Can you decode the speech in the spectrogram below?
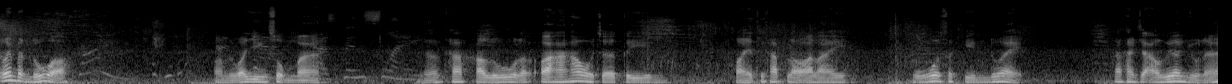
เอ้ยมันรู้เหรอหรือว่ายิงสุ่มมานะถ้าเขารู้แล้วว้าวเจอตีนถอยที่ครับรออะไรโอ้สกินด้วย ถ้าทางจะเอาเรื่องอยู่นะ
